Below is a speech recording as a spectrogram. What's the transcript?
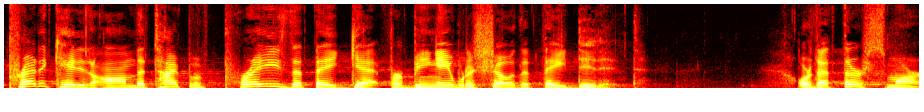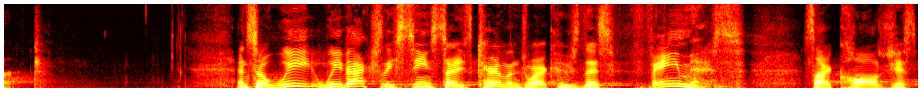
predicated on the type of praise that they get for being able to show that they did it or that they're smart. And so we, we've actually seen studies, Carolyn Dweck, who's this famous psychologist,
